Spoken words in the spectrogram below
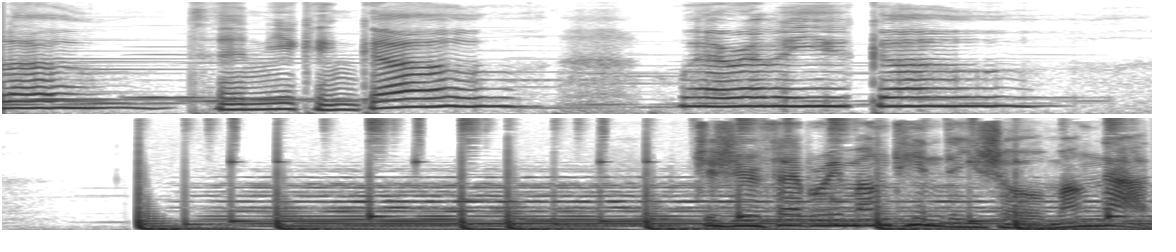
Float and you can go wherever you go. 这是 February Mountain 的一首《Mount Nut》。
